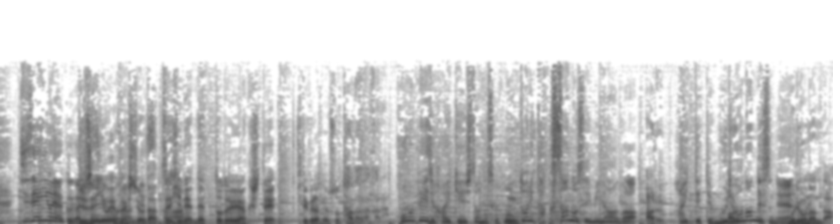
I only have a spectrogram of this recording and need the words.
事前予約が事前予約が必要だ。ぜひねネットで予約して来てください。そうただだから。ホームページ拝見したんですけど本当にたくさんのセミナーがある。入ってて無料なんですね。無料なんだ。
